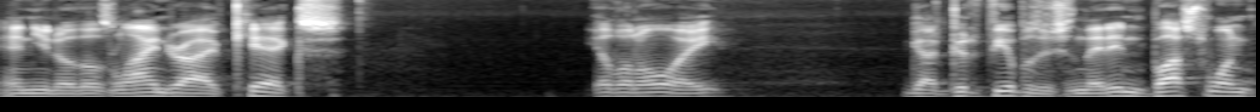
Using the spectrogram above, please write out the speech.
And, you know, those line drive kicks, Illinois got good field position. They didn't bust one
